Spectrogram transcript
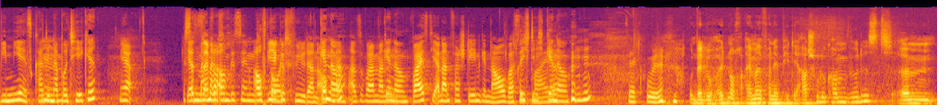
wie mir jetzt gerade in der Apotheke. Ja. Ist Ja, dann das ist manchmal einfach so auch ein bisschen aufbauend. Wir-Gefühl dann auch, Genau. ne? Also weil man Genau. weiß, die anderen verstehen genau, was Richtig, ich meine. genau. Mhm. Sehr cool. Und wenn du heute noch einmal von der PTA-Schule kommen würdest, ähm,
